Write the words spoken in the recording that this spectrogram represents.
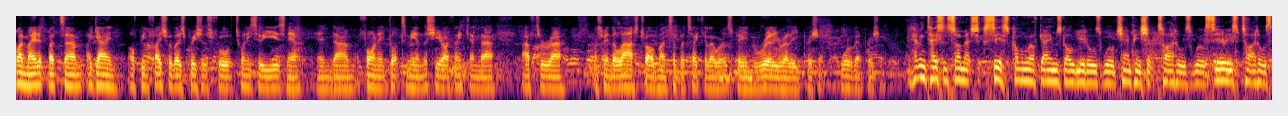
I made it. But um, again, I've been faced with those pressures for 22 years now, and um, finally it got to me in this year, I think, and. Uh, after uh, I spent the last 12 months in particular where it's been really, really pressure, all about pressure. Having tasted so much success, Commonwealth Games gold medals, World Championship titles, World Series titles,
